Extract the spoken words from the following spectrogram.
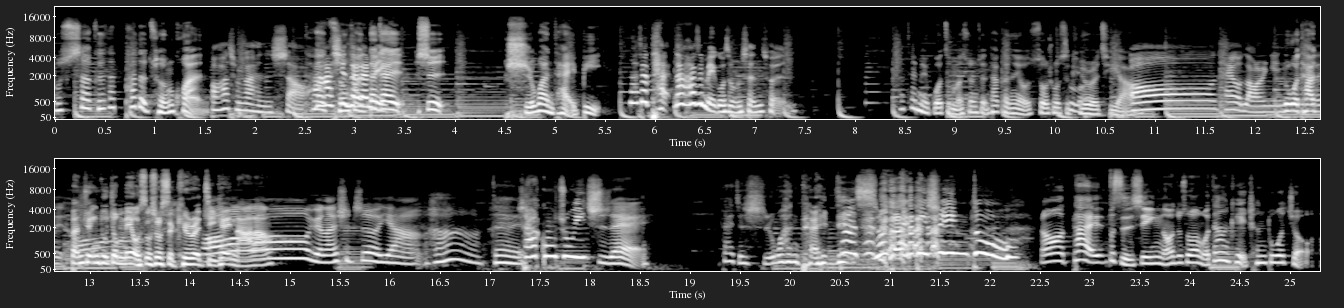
不是啊，可是他他的存款，哦，他存款很少。他的那他现在大概是十万台币。那在台，那他在美国怎么生存？他在美国怎么生存？他可能有 social security 啊。哦，还有老人年。如果他搬去印度就没有 social security 可以拿啦。哦，原来是这样哈。对他孤注一掷哎，带着十万台币，那十万台币去印度，然后他还不死心，然后就说：“我这样可以撑多久？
